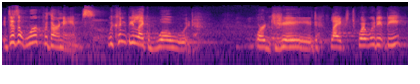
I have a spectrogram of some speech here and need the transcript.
It doesn't work with our names. We couldn't be like Woad or Jade. Like, what would it be?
